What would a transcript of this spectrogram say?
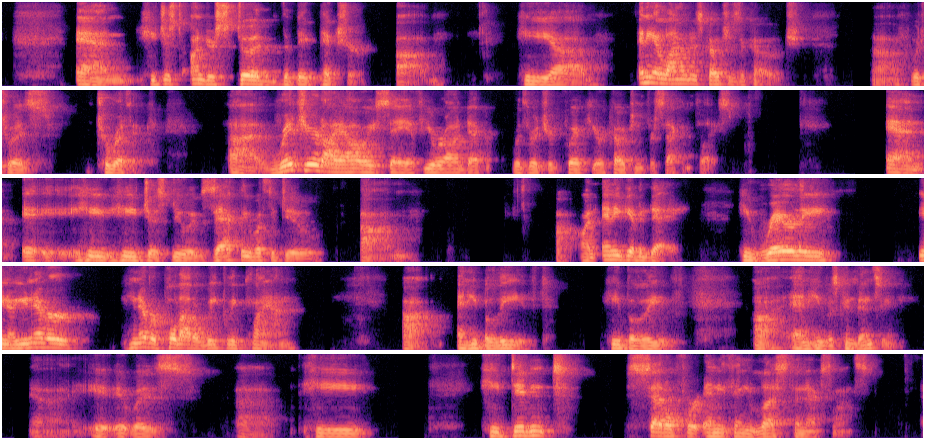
And he just understood the big picture. Um, he uh, and he allowed his coaches to coach, uh, which was terrific. Uh, Richard, I always say, if you were on deck with Richard Quick, you're coaching for second place. And it, it, he he just knew exactly what to do um, uh, on any given day. He rarely, you know, you never he never pulled out a weekly plan, uh, and he believed, he believed, uh, and he was convincing. Uh, it, it, was uh, he he didn't settle for anything less than excellence.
